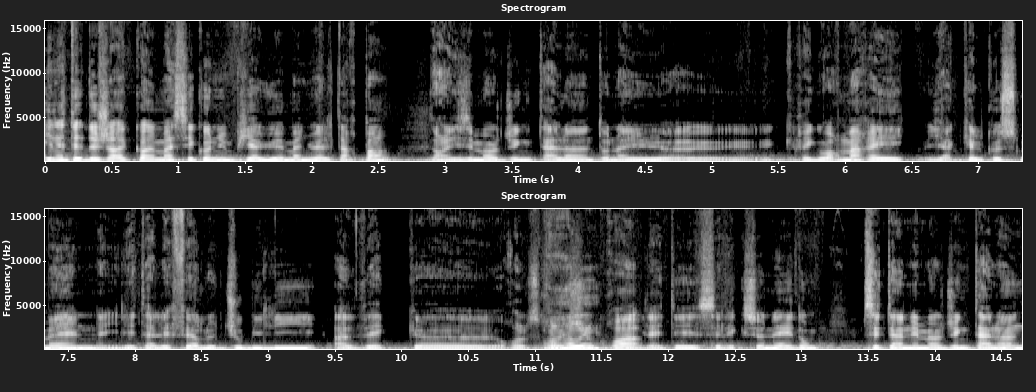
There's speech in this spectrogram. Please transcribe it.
il, était déjà quand même assez connu. Puis il y a eu Emmanuel Tarpin. Dans les Emerging Talent, on a eu euh, Grégoire Marais. Il y a quelques semaines, il est allé faire le Jubilee avec euh, Rolls-Royce, Ah oui. je crois. Il a été sélectionné. Donc, c'était un Emerging Talent.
